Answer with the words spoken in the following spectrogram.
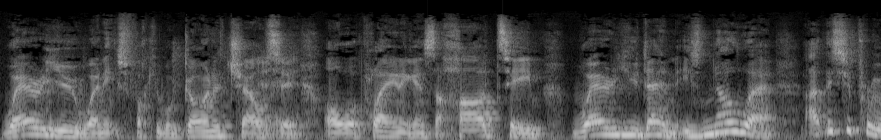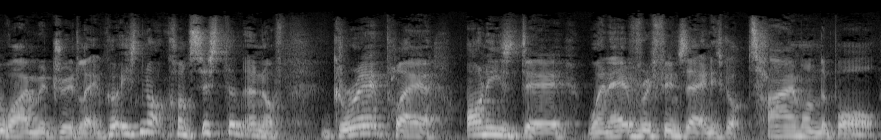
Where are you when it's fucking we're going to Chelsea Yeah. or we're playing against a hard team? Where are you then? He's nowhere. Uh, this is probably why Madrid let him go. He's not consistent enough. Great player on his day when everything's there and he's got time on the ball.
